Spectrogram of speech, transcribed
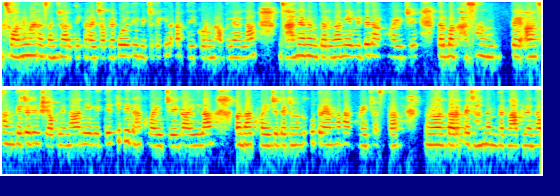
स्वामी महाराजांची आरती करायची आपल्या कुळदेवीची देखील आरती करून आपल्याला झाल्यानंतर ना नैवेद्य दाखवायचे. तर बघा सांगते सांगतेच्या दिवशी आपल्याला नैवेद्य किती दाखवायचे गाईला दाखवायचे त्याच्यानंतर कुत्र्यांना दाखवायचे असतात. तर त्याच्यानंतर ना आपल्याला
